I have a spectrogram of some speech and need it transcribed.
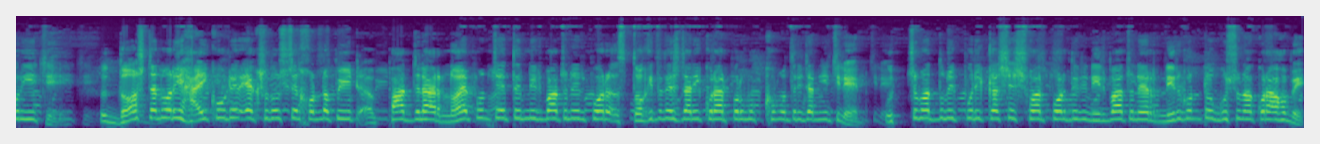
করিয়েছে। দশ জানুয়ারি হাইকোর্টের এক সদস্যের খণ্ডপীঠ, পাঁচ জেলার নয় পঞ্চায়েতের নির্বাচনের পর স্থগিতাদেশ জারি করার পর মুখ্যমন্ত্রী জানিয়েছিলেন, উচ্চ মাধ্যমিক পরীক্ষা শেষ হওয়ার পর দিন নির্বাচনের নির্ঘণ্ট ঘোষণা করা হবে।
